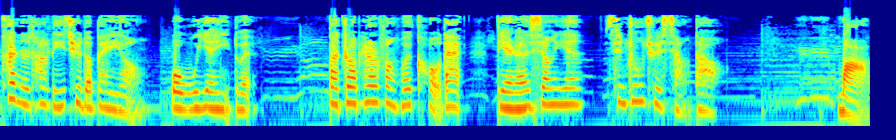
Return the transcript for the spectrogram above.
看着他离去的背影，我无言以对，把照片放回口袋，点燃香烟，心中却想到：妈，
